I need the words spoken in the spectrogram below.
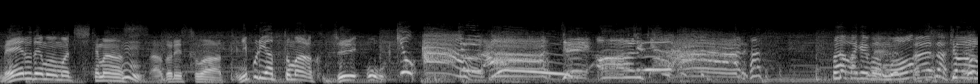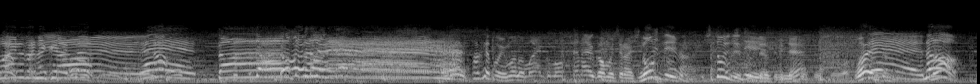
メールでもお待ちしてます、うん。アドレスはテニプリアットマーク JOQR さあ竹本も今日はワイルドに行くよえ。ーどうぞ。ね竹本今のマイク乗ってないかもしれないし乗っている一人でちょっとやってみて。せーの。ジャス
